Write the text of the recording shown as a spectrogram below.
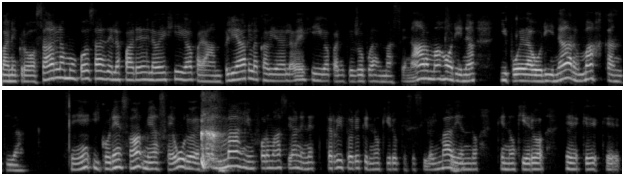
va a necrosar las mucosas de las paredes de la vejiga para ampliar la cavidad de la vejiga, para que yo pueda almacenar más orina y pueda orinar más cantidad. ¿Sí? Y con eso me aseguro de dejar más información en este territorio que no quiero que se siga invadiendo, que no quiero eh, que, que,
